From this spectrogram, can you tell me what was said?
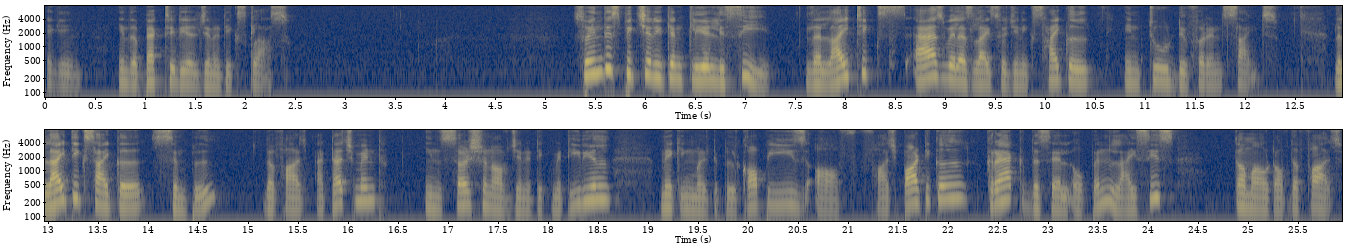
again in the bacterial genetics class. So in this picture you can clearly see the lytic as well as lysogenic cycle in two different sites. The lytic cycle simple, the phage attachment, insertion of genetic material, making multiple copies of phage particle, crack the cell open, lysis, come out of the phage.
